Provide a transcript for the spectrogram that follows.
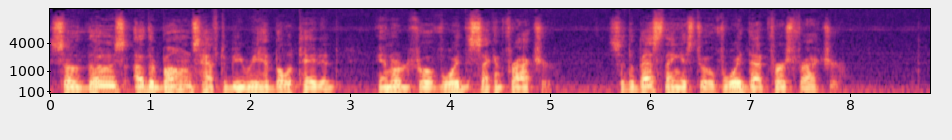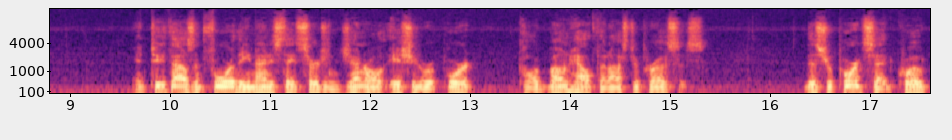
So those other bones have to be rehabilitated in order to avoid the second fracture. So the best thing is to avoid that first fracture. In 2004, the United States Surgeon General issued a report called Bone Health and Osteoporosis. This report said, quote,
